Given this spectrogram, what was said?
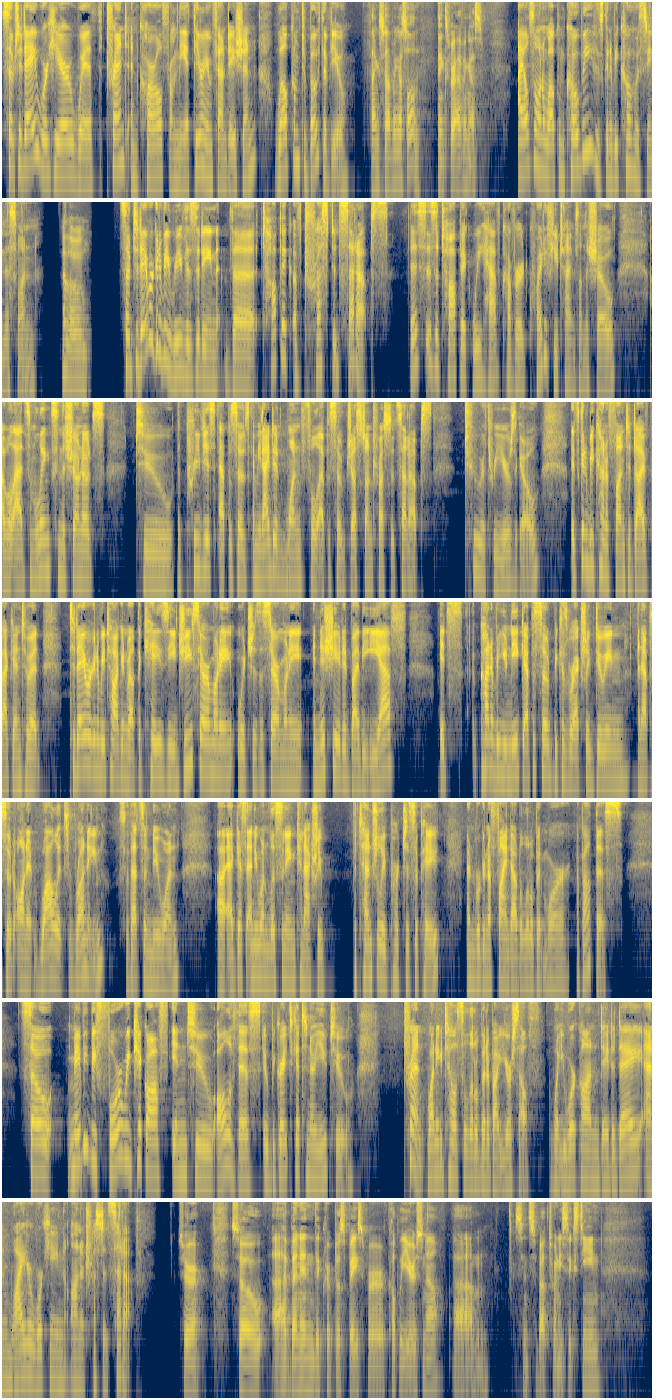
So today we're here with Trent and Carl from the Ethereum Foundation. Welcome to both of you. Thanks for having us on. Thanks for having us. I also want to welcome Kobe, who's going to be co hosting this one. Hello. So, today we're going to be revisiting the topic of trusted setups. This is a topic we have covered quite a few times on the show. I will add some links in the show notes to the previous episodes. I mean, I did one full episode just on trusted setups two or three years ago. It's going to be kind of fun to dive back into it. Today, we're going to be talking about the KZG ceremony, which is a ceremony initiated by the EF it's kind of a unique episode because we're actually doing an episode on it while it's running. So that's a new one. Uh, I guess anyone listening can actually potentially participate, and we're going to find out a little bit more about this. So maybe before we kick off into all of this, it would be great to get to know you two. Trent, why don't you tell us a little bit about yourself, what you work on day to day, and why you're working on a trusted setup? Sure. So uh, I've been in the crypto space for a couple years now, um, since about 2016.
